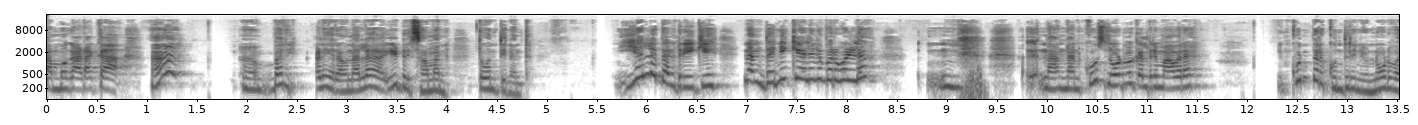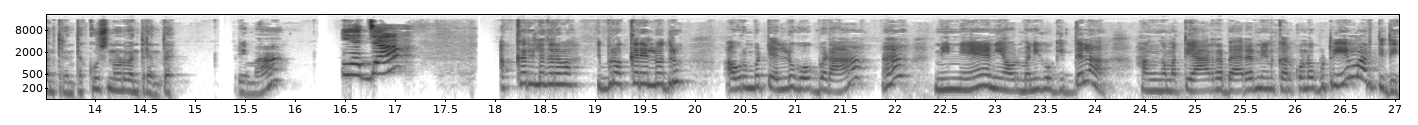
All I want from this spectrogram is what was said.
ತಮ್ಮಗ ಆಡಕ. ಬರ್ರಿ. ಅಳಿಯರ ಅವನ್ನೆಲ್ಲ ಇಡ್ರಿ ಸಾಮಾನು ತಗೊಂತೀನಂತ. ಎಲ್ಲದಲ್ರಿ ಈಕಿ? ನನ್ನ ದನಿ ಕೇಳಿನ ಬರುವಳ್ಳ? ನಾನು ನಾನು ಕೂಸು ನೋಡ್ಬೇಕಲ್ರಿ ಮಾವರ. ಕುಂತರ ಕುಂದ್ರಿ ನೀವು ನೋಡುವಂತ್ರಿ ಅಂತ ಕೂಸು ನೋಡುವಂತ್ರಿ ಅಂತ ಪ್ರೇಮಾ? ಯಜ್ಜ ಅಕ್ಕರಿಲ್ಲದರವ? ಇಬ್ರು ಅಕ್ಕರ್ ಎಲ್ಲೋದ್ರು? ಅವ್ರ ಬಿಟ್ಟು ಎಲ್ಲೂ ಹೋಗ್ಬೇಡ? ನಿನ್ನೆ ನೀ ಅವ್ರ ಮನೆಗೆ ಹೋಗಿದ್ದಲ್ಲ ಹಂಗ ಮತ್ತೆ ಯಾರ ಬ್ಯಾರ ನೀನು ಕರ್ಕೊಂಡು ಹೋಗ್ಬಿಟ್ರೆ ಏನ್ ಮಾಡ್ತಿದ್ದಿ?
